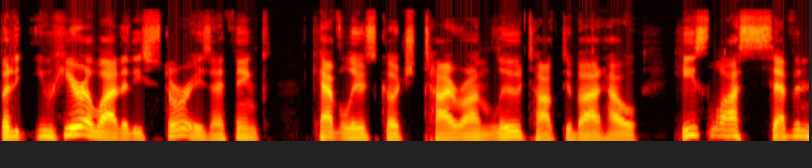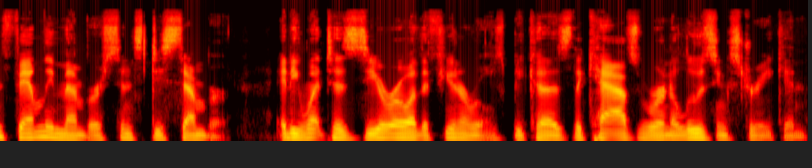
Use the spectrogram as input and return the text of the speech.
But you hear a lot of these stories. I think Cavaliers coach Tyronn Lue talked about how he's lost seven family members since December, and he went to zero of the funerals because the Cavs were in a losing streak, and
